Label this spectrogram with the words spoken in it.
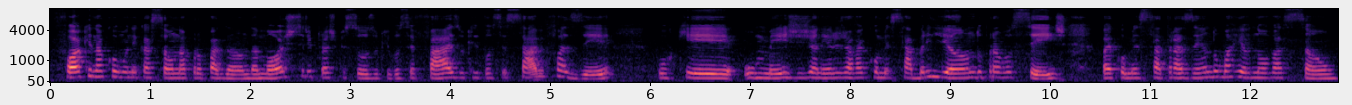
foque na comunicação, na propaganda, mostre para as pessoas o que você faz, o que você sabe fazer porque o mês de janeiro já vai começar brilhando para vocês, vai começar trazendo uma renovação,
